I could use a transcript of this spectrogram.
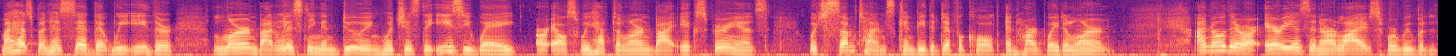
My husband has said that we either learn by listening and doing, which is the easy way, or else we have to learn by experience, which sometimes can be the difficult and hard way to learn. I know there are areas in our lives where we would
